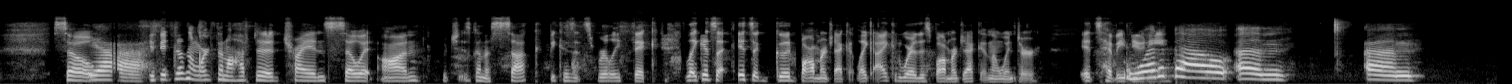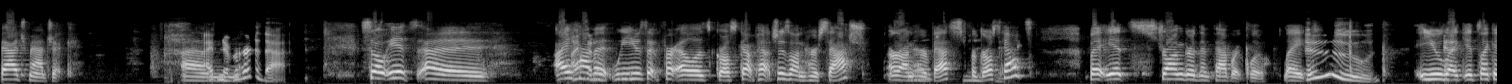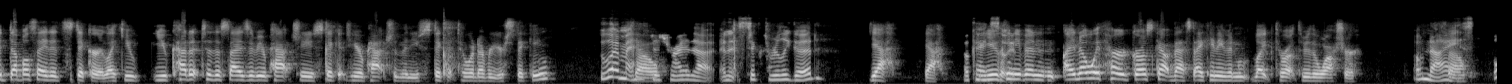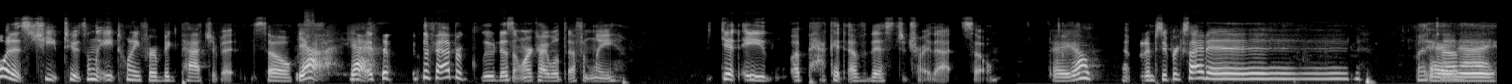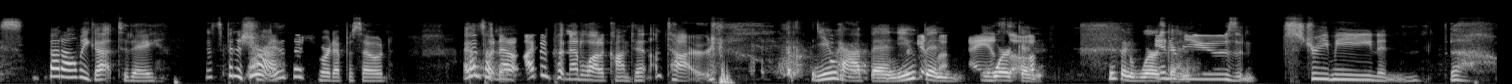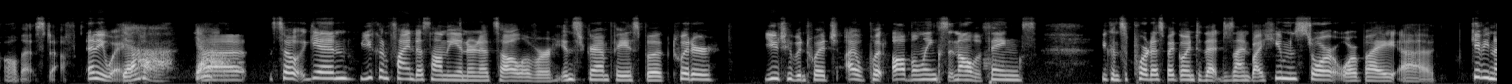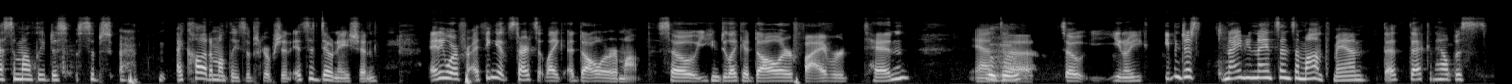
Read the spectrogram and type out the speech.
so Yeah. if it doesn't work, then I'll have to try and sew it on, which is gonna suck because it's really thick. Like it's a it's a good bomber jacket. Like I could wear this bomber jacket in the winter. It's heavy duty. What about um, um, Badge Magic? Um, I've never heard of that. So it's uh, I have gonna- it. We use it for Ella's Girl Scout patches on her sash or on her vest for Girl Scouts, but it's stronger than fabric glue. Like Ooh, you like it's like a double sided sticker. Like you you cut it to the size of your patch and you stick it to your patch and then you stick it to whatever you're sticking. ooh, I might have So- to try that, and it sticks really good. Yeah, yeah. Okay, you so can it- even. I know with her Girl Scout vest, I can even like throw it through the washer. Oh, nice. So- Oh, and it's cheap too. It's only eight twenty for a big patch of it. So Yeah, yeah. if the if the fabric glue doesn't work, I will definitely get a a packet of this to try that. So, There you go. but I'm super excited. But Very uh, nice. about all we got today. It's been a short. Yeah. It's a short episode. I've been putting okay. out. I've been putting out a lot of content. I'm tired. You have been. You've been working. off. You've been working. Interviews and streaming and ugh, all that stuff. Anyway. Yeah. Yeah. Uh, so again, you can find us on the internets all over Instagram, Facebook, Twitter, YouTube, and Twitch. I will put all the links and all the things. You can support us by going to that Design by Human store or by uh, giving us a monthly. Dis- subs- I call it a monthly subscription. It's a donation. Anywhere for I think it starts at like a dollar a month. So you can do like a dollar, five, or ten, and Mhm. uh, so you know you, even just ninety nine cents a month, man. That that can help us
